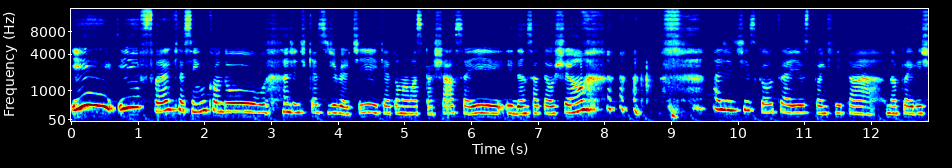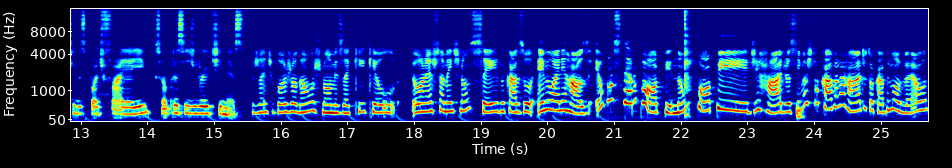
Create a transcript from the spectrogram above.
E, e funk, assim, quando a gente quer se divertir, quer tomar umas cachaça aí e dançar até o chão. a gente escuta aí os punk que tá na playlist do Spotify aí, só pra se divertir mesmo. Gente, vou jogar uns nomes aqui que eu, eu honestamente não sei. No caso, Amy Winehouse. Eu considero pop, não pop de rádio, assim, mas tocava na rádio, tocava em novela,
